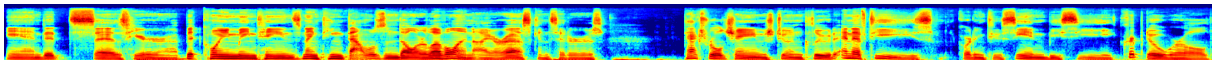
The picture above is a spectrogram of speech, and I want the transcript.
and it says here uh, Bitcoin maintains $19,000 level, and IRS considers tax rule change to include NFTs, according to CNBC Crypto World.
